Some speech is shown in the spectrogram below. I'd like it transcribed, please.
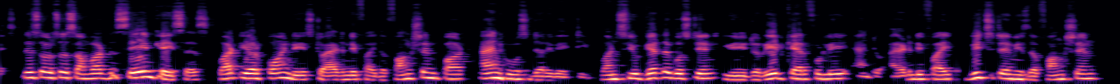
x. This is also somewhat the same cases. but your point is to identify the function part and whose derivative. Once you get the question, you need to read carefully and to identify which term is the function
